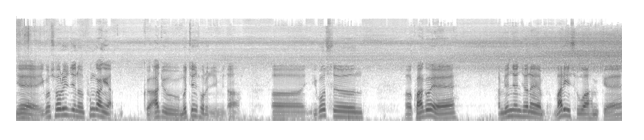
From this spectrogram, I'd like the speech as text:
예, 이곳 소리지는 풍광이 그 아주 멋진 소리지입니다. 어, 이곳은 어, 과거에 한 몇 년 전에 마리수와 함께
